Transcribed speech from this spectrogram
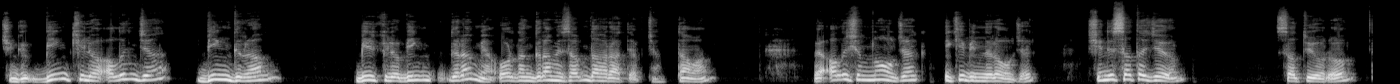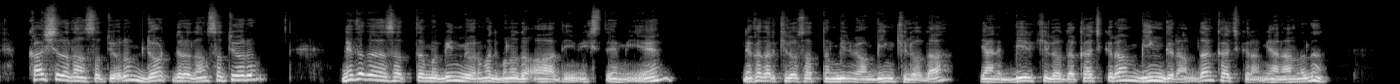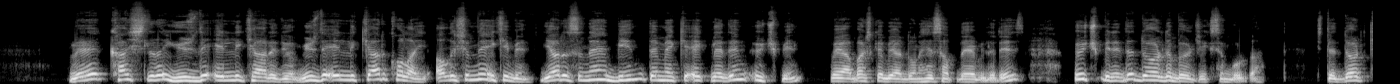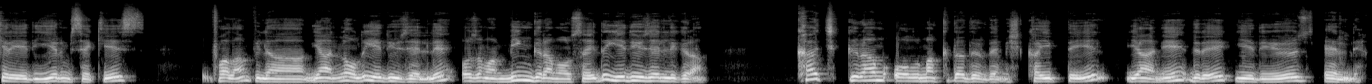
Çünkü 1000 kilo alınca 1000 gram 1 kilo 1000 gram ya oradan gram hesabını daha rahat yapacağım. Tamam. Ve alışım ne olacak? 2000 lira olacak. Şimdi satacağım. Satıyorum. Kaç liradan satıyorum? 4 liradan satıyorum. Ne kadar sattığımı bilmiyorum. Hadi buna da A diyeyim. X demeyeyim. Ne kadar kilo sattım bilmiyorum. 1000 kiloda. Yani 1 kiloda kaç gram? 1000 gramda kaç gram? Yani anladın? Ve kaç lira? %50 kar ediyorum. %50 kar kolay. Alışım ne? 2000. Yarısı ne? 1000. Demek ki ekledim 3000. Veya başka bir yerde onu hesaplayabiliriz. 3000'i de 4'e böleceksin burada. İşte 4 kere 7 28 falan filan. Yani ne oldu? 750. O zaman 1000 gram olsaydı 750 gram. Kaç gram olmaktadır demiş. Kayıp değil. Yani direkt 750.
